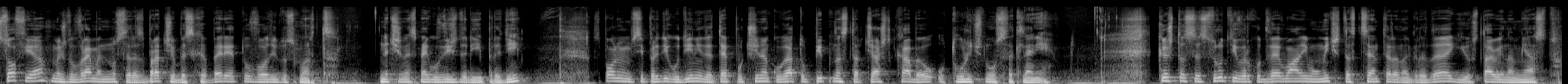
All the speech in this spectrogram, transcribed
София междувременно се разбра, че безхаберието води до смърт. Не, че не сме го виждали и преди. Спомням си преди години дете почина, когато пипна стърчащ кабел от улично осветление. Къща се срути върху две млади момичета в центъра на града и ги остави на място.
